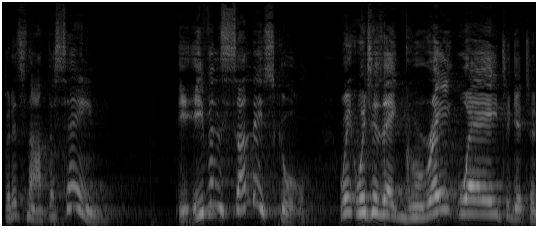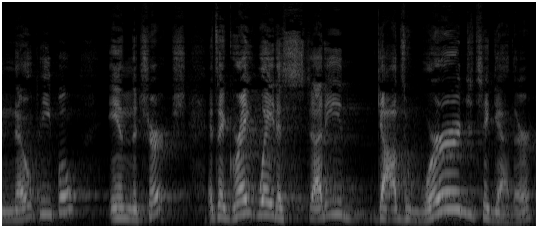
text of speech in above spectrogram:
but it's not the same. Even Sunday school, which is a great way to get to know people in the church. It's a great way to study God's word together.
